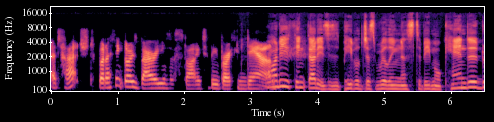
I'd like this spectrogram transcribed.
attached. But I think those barriers are starting to be broken down. Why do you think that is? Is it people just willingness to be more candid,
